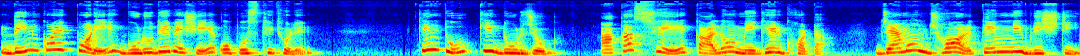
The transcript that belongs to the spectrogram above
দিন কয়েক পরে গুরুদেব এসে উপস্থিত হলেন। কিন্তু কি দুর্যোগ! আকাশ ছেয়ে কালো মেঘের ঘটা, যেমন ঝড় তেমনি বৃষ্টি,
